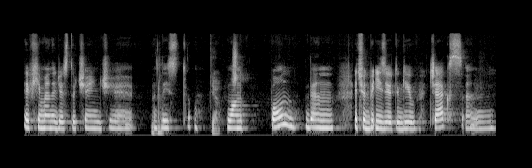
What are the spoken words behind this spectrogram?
if he manages to change uh, at least Yeah. one pawn, then it should be easier to give checks and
